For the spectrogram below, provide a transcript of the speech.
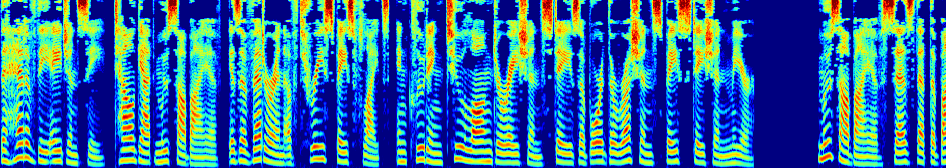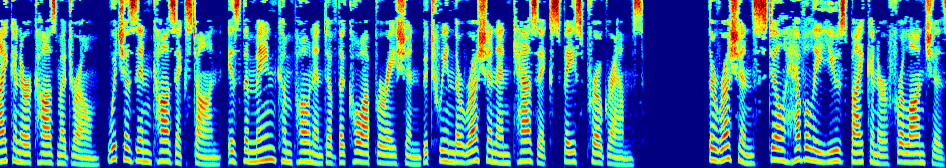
The head of the agency, Talgat Musabayev, is a veteran of three spaceflights, including two long-duration stays aboard the Russian space station Mir. Musabayev says that the Baikonur Cosmodrome, which is in Kazakhstan, is the main component of the cooperation between the Russian and Kazakh space programs. The Russians still heavily use Baikonur for launches.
